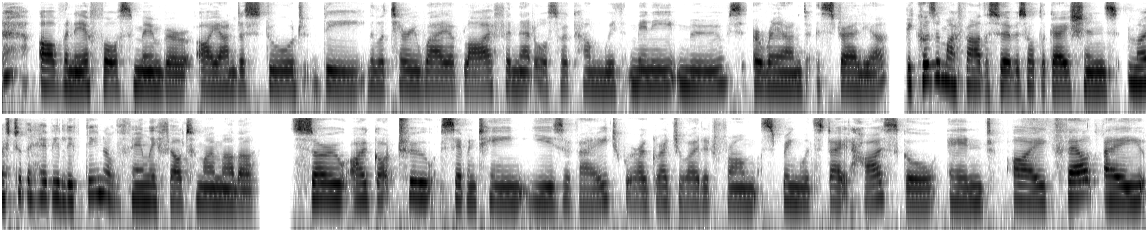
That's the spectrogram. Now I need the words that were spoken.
of an Air Force member, I understood the military way of life and that also come with many moves around Australia. Because of my father's service obligations, most of the heavy lifting of the family fell to my mother. So I got to 17 years of age where I graduated from Springwood State High School and I felt a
